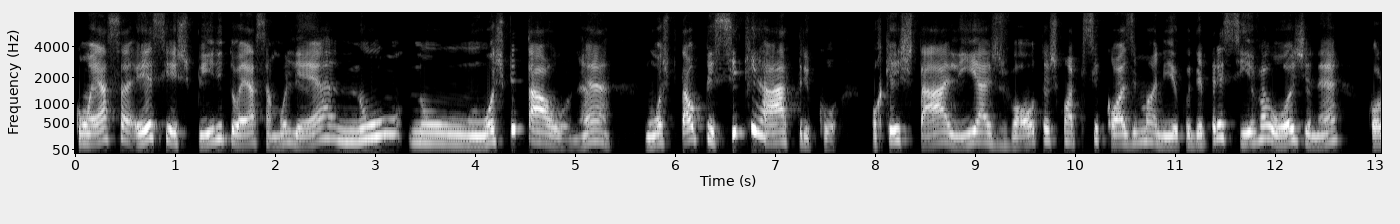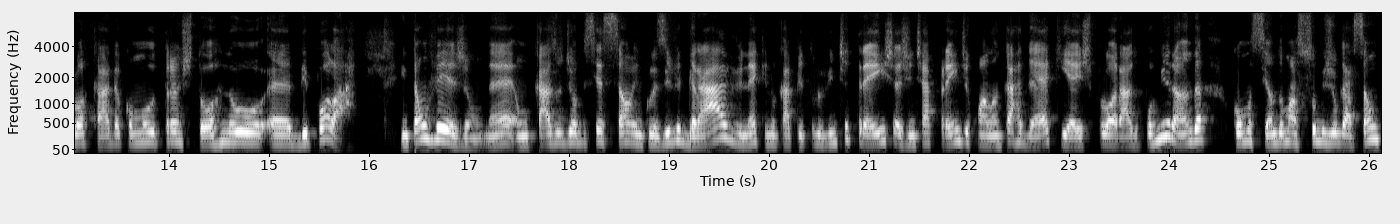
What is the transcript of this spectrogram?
com essa esse espírito, essa mulher, num, num hospital, né? Num hospital psiquiátrico, porque está ali às voltas com a psicose maníaco-depressiva hoje, né? colocada como transtorno é, bipolar. Então vejam, né, um caso de obsessão, inclusive grave, né, que no capítulo 23 a gente aprende com Allan Kardec e é explorado por Miranda como sendo uma subjugação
